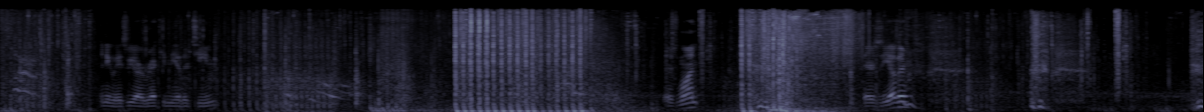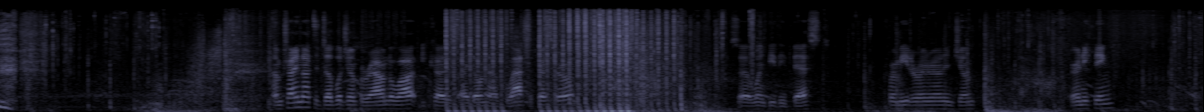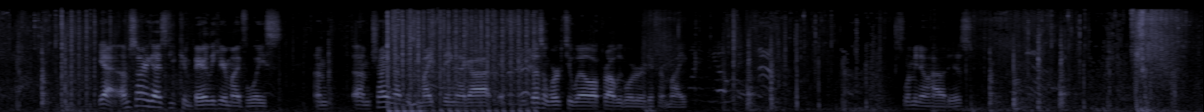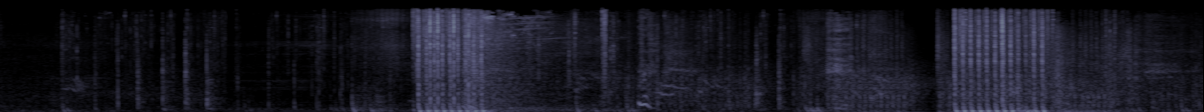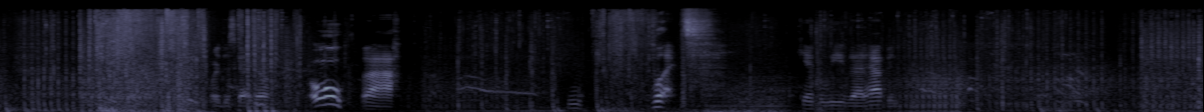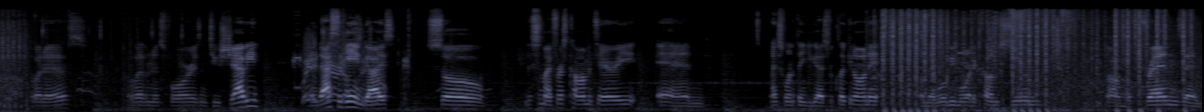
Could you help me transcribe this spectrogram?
Anyways, we are wrecking the other team. There's one. There's the other. I'm trying not to double jump around a lot because I don't have blast suppressor on. So it wouldn't be the best for me to run around and jump or anything. Yeah, I'm sorry guys if you can barely hear my voice. I'm I'm trying out this mic thing I got. If it doesn't work too well, I'll probably order a different mic. Just let me know how it is. Where'd this guy go? Oh! Ah. But can't believe that happened. What is? 11 is 4 isn't too shabby. And that's the game, guys. So, this is my first commentary, and I just want to thank you guys for clicking on it. And there will be more to come soon um, with friends and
